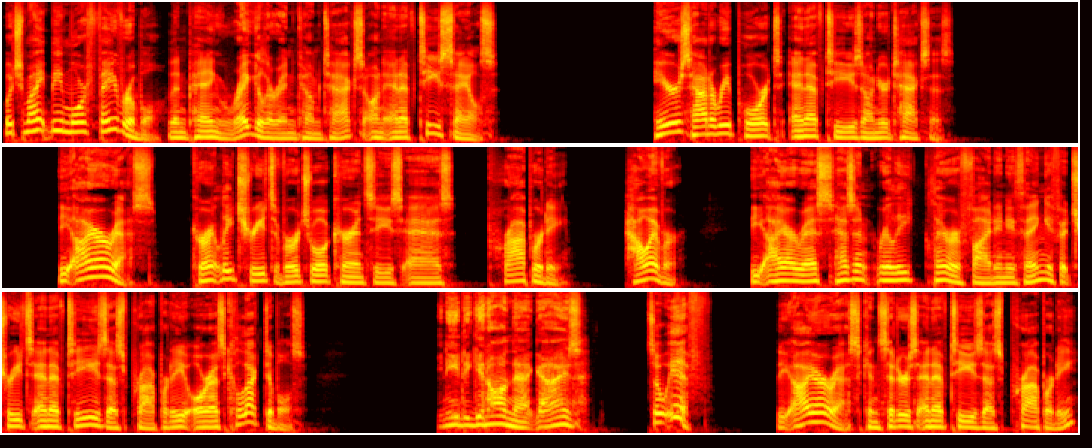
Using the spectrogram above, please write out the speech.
which might be more favorable than paying regular income tax on NFT sales. Here's how to report NFTs on your taxes. The IRS currently treats virtual currencies as property. However, the IRS hasn't really clarified anything if it treats NFTs as property or as collectibles. You need to get on that, guys. So, if the IRS considers NFTs as property,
